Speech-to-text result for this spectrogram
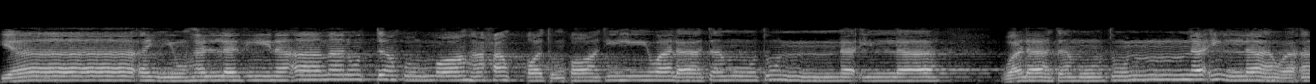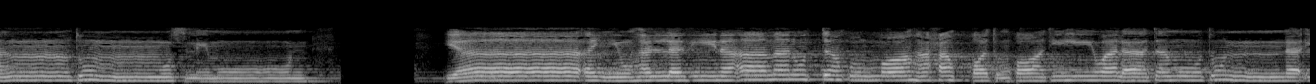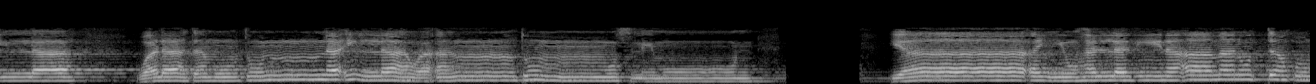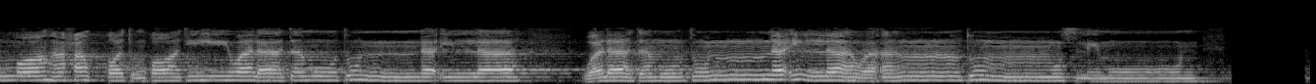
يا ايها الذين امنوا اتقوا الله حق تقاته ولا تموتن الا ولا تموتن الا وأنتم مسلمون يا ايها الذين امنوا اتقوا الله حق تقاته ولا تموتن الا وأنتم مسلمون ولا تموتن إلا وأنتم مسلمون. يا أيها الذين آمنوا اتقوا الله حق تقاته ولا تموتن إلا ولا تموتن إلا وأنتم مسلمون.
